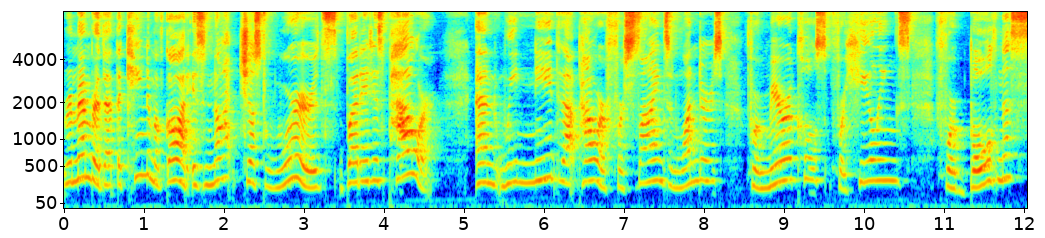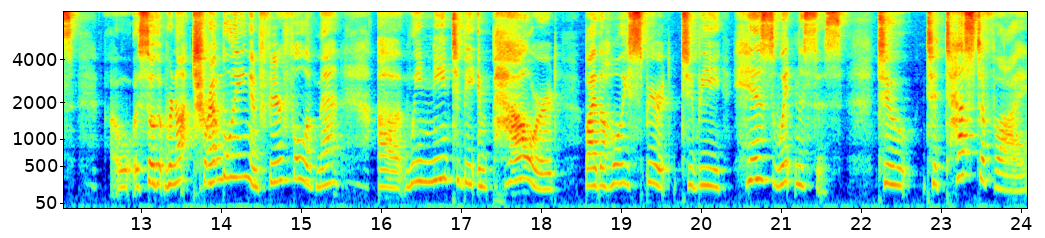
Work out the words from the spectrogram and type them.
Remember that the kingdom of God is not just words, but it is power. And we need that power for signs and wonders, for miracles, for healings, for boldness, uh, so that we're not trembling and fearful of man. Uh, we need to be empowered by the Holy Spirit to be His witnesses, to, to testify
